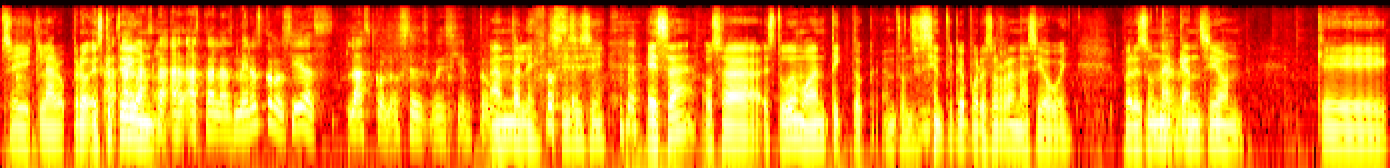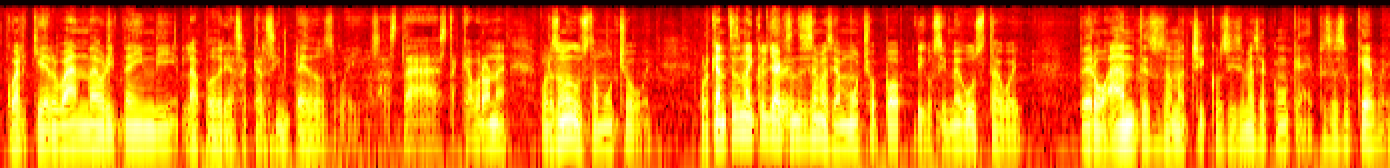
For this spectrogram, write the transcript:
Sí, claro, pero es que te digo... Hasta, hasta, las menos conocidas las conoces, güey, siento. Ándale, sí, sí, sí. Esa, o sea, estuvo de moda en TikTok, entonces siento que por eso renació, güey. Pero es una canción que cualquier banda ahorita indie la podría sacar sin pedos, güey. O sea, está, está cabrona. Por eso me gustó mucho, güey. Porque antes Michael Jackson sí. se me hacía mucho pop. Digo, sí me gusta, güey. Pero antes, o sea, más chico, sí se me hacía como que, ay, pues eso qué, güey.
